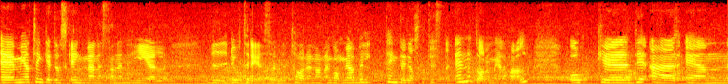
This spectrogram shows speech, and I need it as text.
Eh, men jag tänker att jag ska ägna nästan en hel video till det så vi tar det en annan gång. Men jag vill, tänkte att jag ska testa en av dem i alla fall. Och eh, det är en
